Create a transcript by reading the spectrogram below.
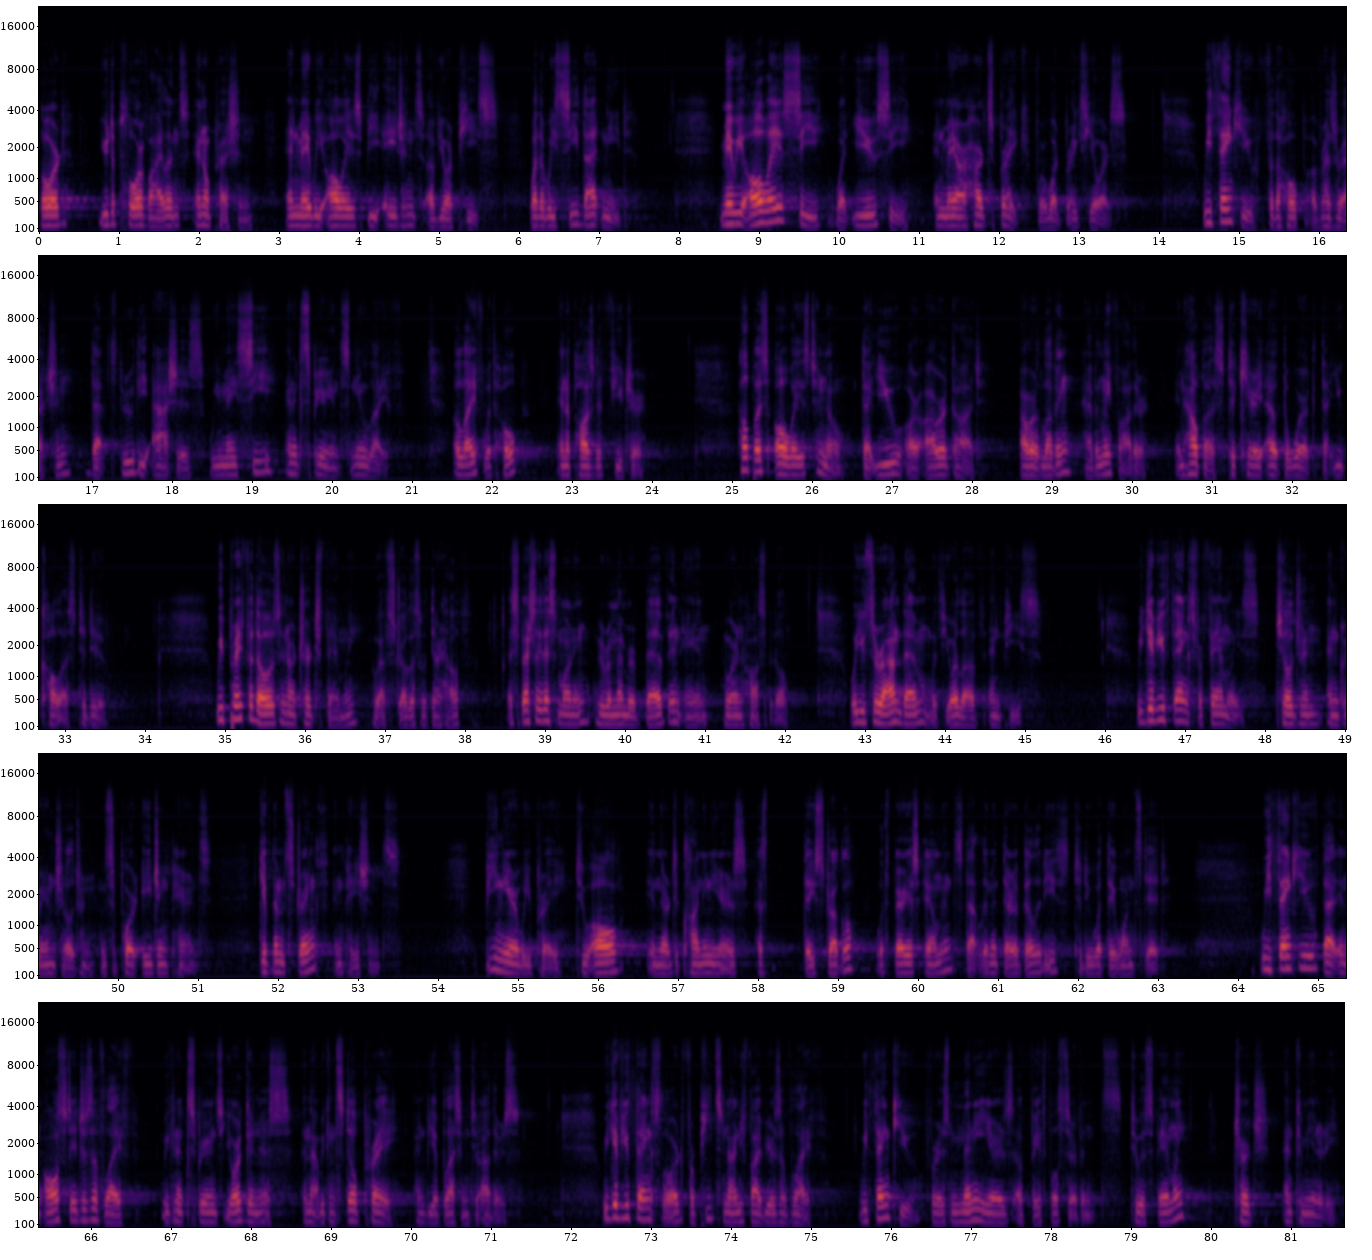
Lord, you deplore violence and oppression, and may we always be agents of your peace, whether we see that need. May we always see what you see, and may our hearts break for what breaks yours. We thank you for the hope of resurrection, that through the ashes we may see and experience new life, a life with hope and a positive future. Help us always to know that you are our God, our loving Heavenly Father, and help us to carry out the work that you call us to do. We pray for those in our church family who have struggles with their health. Especially this morning, we remember Bev and Anne who are in hospital. Will you surround them with your love and peace? We give you thanks for families, children, and grandchildren who support aging parents. Give them strength and patience. Be near, we pray, to all in their declining years as they struggle with various ailments that limit their abilities to do what they once did. We thank you that in all stages of life, we can experience your goodness and that we can still pray and be a blessing to others. We give you thanks, Lord, for Pete's 95 years of life. We thank you for his many years of faithful servants to his family, church, and community.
